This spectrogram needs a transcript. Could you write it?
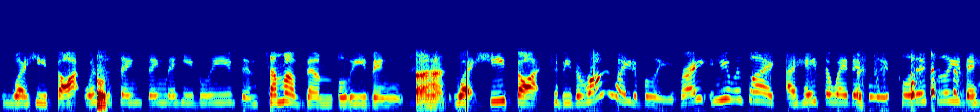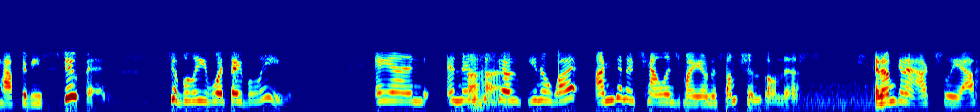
what he thought was the same thing that he believed and some of them believing uh-huh. what he thought to be the wrong way to believe right? He was like i hate the way they believe politically. They have to be stupid to believe what they believe and and then uh-huh. he goes you know what i'm going to challenge my own assumptions on this and I'm going to actually ask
